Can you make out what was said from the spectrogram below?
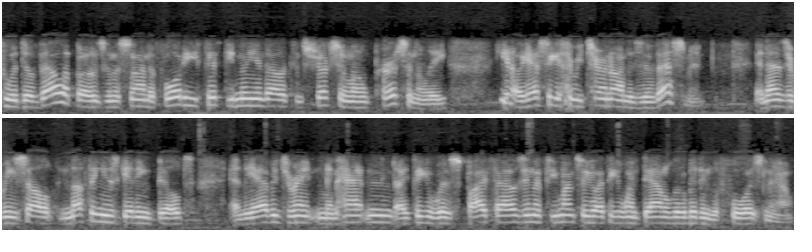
to a developer who's going to sign a 40, 50 million dollar construction loan personally, you know, he has to get a return on his investment. And as a result, nothing is getting built. And the average rent in Manhattan, I think it was 5000 a few months ago. I think it went down a little bit in the fours now.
